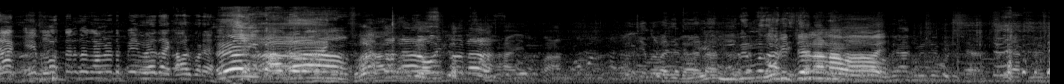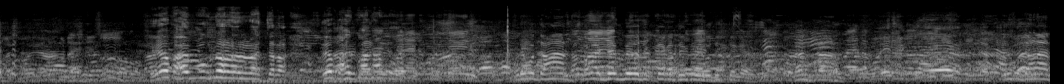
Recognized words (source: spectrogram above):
দেখ, এই বস্তার কথা আমার একটা প্রেম হয়ে যায় খাওয়ার পরে। দাঁড়ান সবাই দেখবে ওদিক থেকে দেখবে ওদিক থেকে। দাঁড়ান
